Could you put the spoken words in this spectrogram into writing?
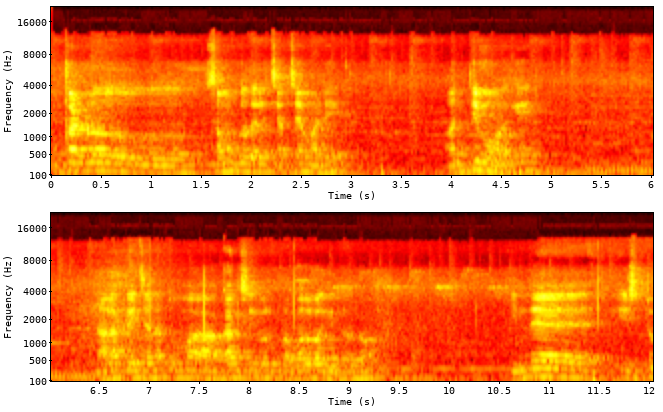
ಮುಖಂಡರು ಸಮ್ಮುಖದಲ್ಲಿ ಚರ್ಚೆ ಮಾಡಿ ಅಂತಿಮವಾಗಿ ನಾಲ್ಕೈದು ಜನ ತುಂಬ ಆಕಾಂಕ್ಷಿಗಳು ಪ್ರಬಲವಾಗಿದ್ದರು ಹಿಂದೆ ಇಷ್ಟು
